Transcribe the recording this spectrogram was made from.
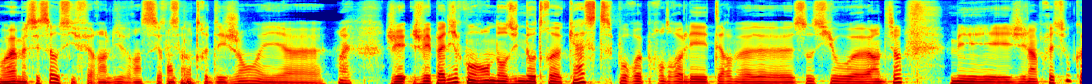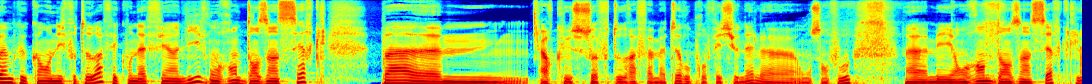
ouais. Ouais, mais c'est ça aussi faire un livre, hein, c'est ça. rencontrer des gens et euh, Ouais. je, vais, je vais pas dire qu'on rentre dans une autre caste pour reprendre les termes euh, sociaux euh, indiens, mais j'ai l'impression quand même que quand on est photographe et qu'on a fait un livre, on rentre dans un cercle pas euh, alors que ce soit photographe amateur ou professionnel, euh, on s'en fout, euh, mais on rentre dans un cercle.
